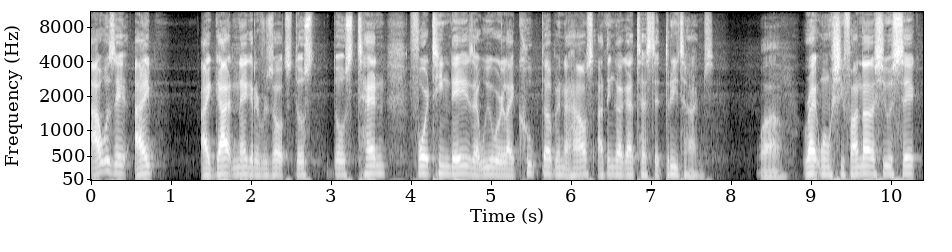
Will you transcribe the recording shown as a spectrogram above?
I was a I I got negative results. Those those 10 14 days that we were like cooped up in the house, I think I got tested 3 times. Wow. Right when she found out that she was sick,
